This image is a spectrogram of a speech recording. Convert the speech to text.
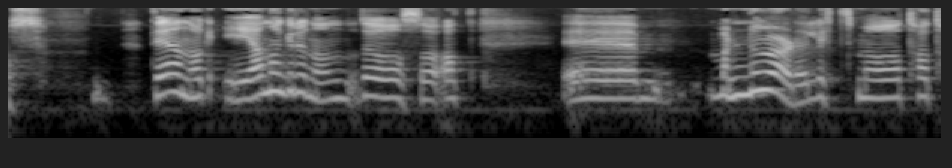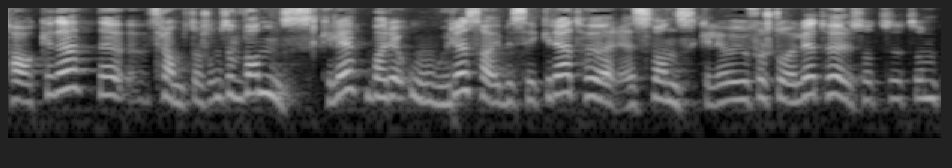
oss. Det er nok en av grunnene til også at eh, man nøler litt med å ta tak i det. Det framstår som så vanskelig. Bare ordet cybersikkerhet høres vanskelig og uforståelig Det høres ut som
